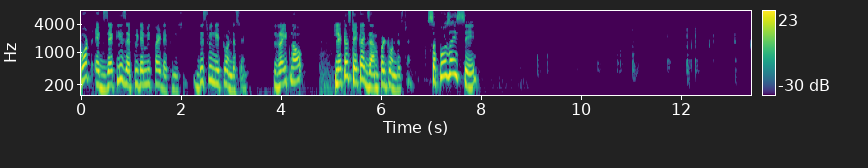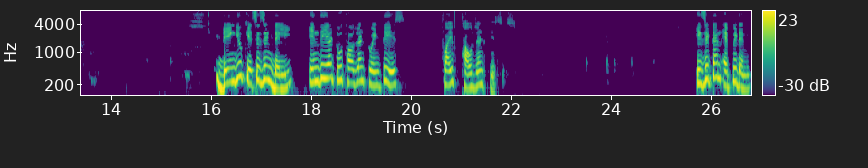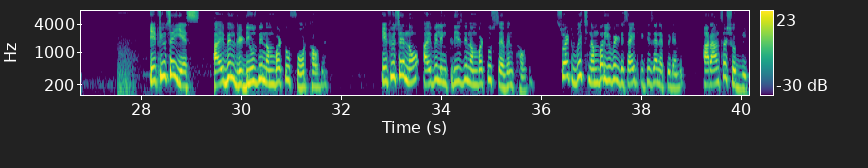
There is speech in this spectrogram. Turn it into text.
what exactly is epidemic by definition? This we need to understand. Right now, let us take an example to understand. Suppose I say dengue cases in Delhi in the year 2020 is 5000 cases. Is it an epidemic? If you say yes, I will reduce the number to 4000. If you say no, I will increase the number to 7000. So at which number you will decide it is an epidemic? Our answer should be,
